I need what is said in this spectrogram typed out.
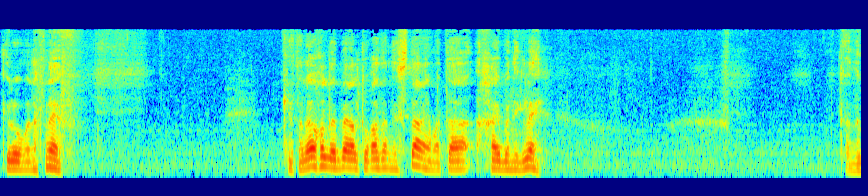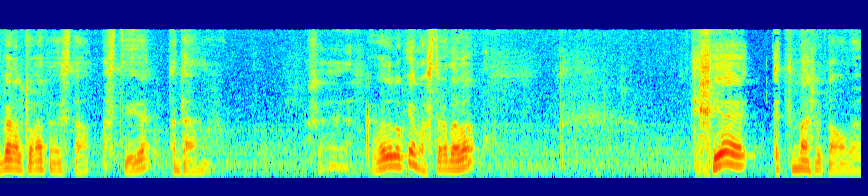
כאילו הוא מנפנף. כי אתה לא יכול לדבר על תורת הנסתר אם אתה חי בנגלה. אתה מדבר על תורת הנסתר, אז תהיה אדם שכבוד אלוקים מסתר דבר. תחיה את מה שאתה אומר.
